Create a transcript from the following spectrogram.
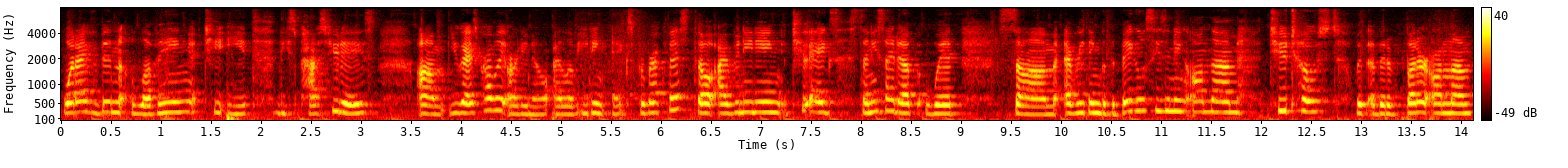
what I've been loving to eat these past few days. Um, you guys probably already know I love eating eggs for breakfast. So I've been eating two eggs sunny side up with some everything but the bagel seasoning on them, two toast with a bit of butter on them,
